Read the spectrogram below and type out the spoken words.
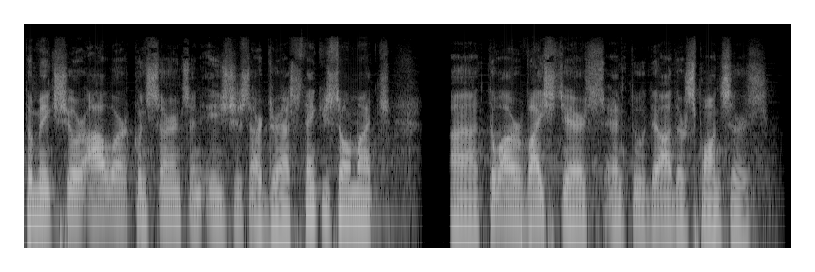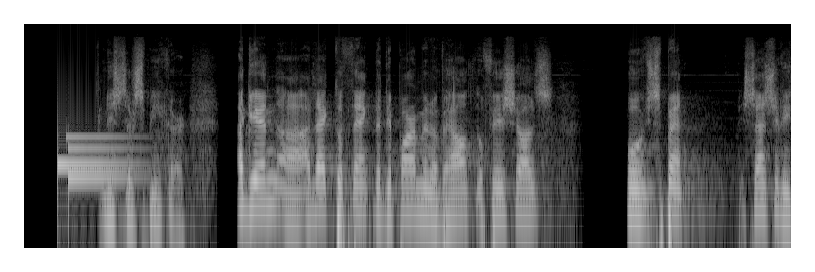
to make sure our concerns and issues are addressed. Thank you so much uh, to our vice chairs and to the other sponsors, Mr. Speaker. Again, uh, I'd like to thank the Department of Health officials who spent essentially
